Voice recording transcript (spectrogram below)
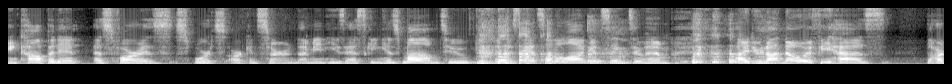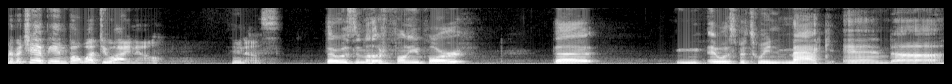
incompetent as far as sports are concerned. I mean, he's asking his mom to give him his ants on a log and sing to him. I do not know if he has the heart of a champion, but what do I know? Who knows? there was another funny part that it was between Mac and uh,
